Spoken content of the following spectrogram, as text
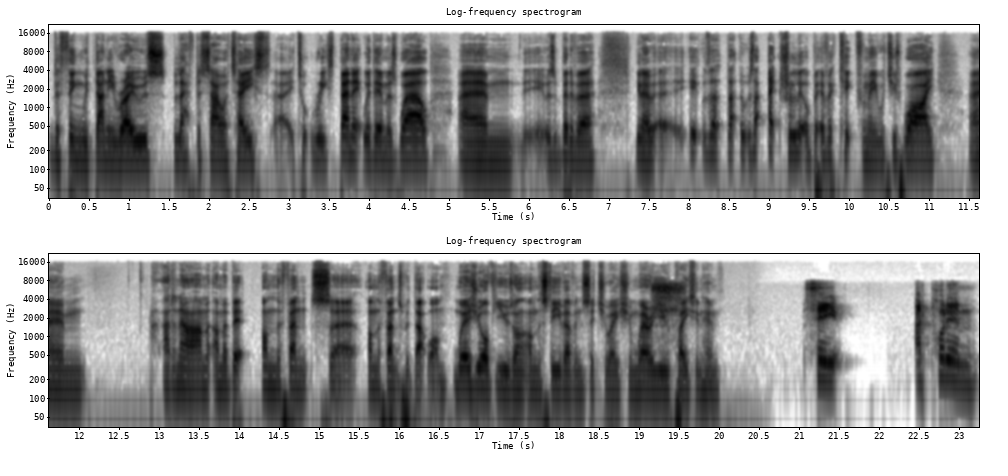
the thing with Danny Rose left a sour taste. Uh, he took Rhys Bennett with him as well. Um, it was a bit of a, you know, uh, it was a, that it was that extra little bit of a kick for me, which is why, um, I don't know. I'm I'm a bit on the fence uh, on the fence with that one. Where's your views on on the Steve Evans situation? Where are you placing him? See, I'd put him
